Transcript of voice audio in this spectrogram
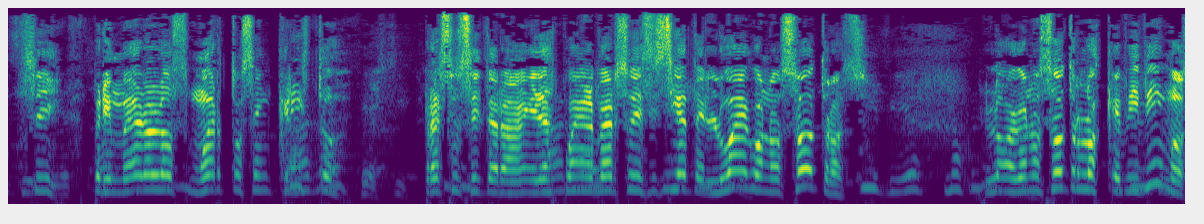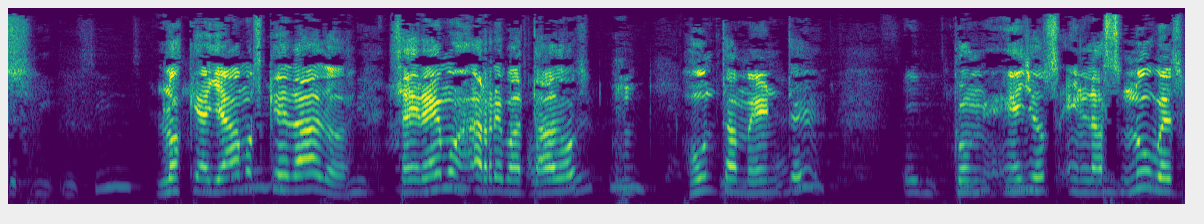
Sí, primero los muertos en Cristo resucitarán. Y después en el verso 17, luego nosotros, luego nosotros los que vivimos, los que hayamos quedado, seremos arrebatados juntamente con ellos en las nubes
